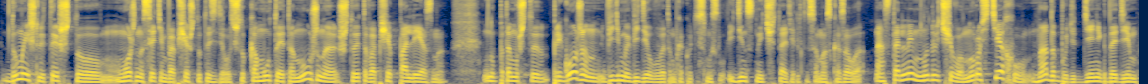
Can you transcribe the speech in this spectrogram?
Думаешь ли ты, что можно с этим вообще что-то сделать? Что кому-то это нужно, что это вообще полезно? Ну, потому что Пригожин, видимо, видел в этом какой-то смысл. Единственный читатель, ты сама сказала. А остальным, ну для чего? Ну, Ростеху надо будет, денег дадим.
